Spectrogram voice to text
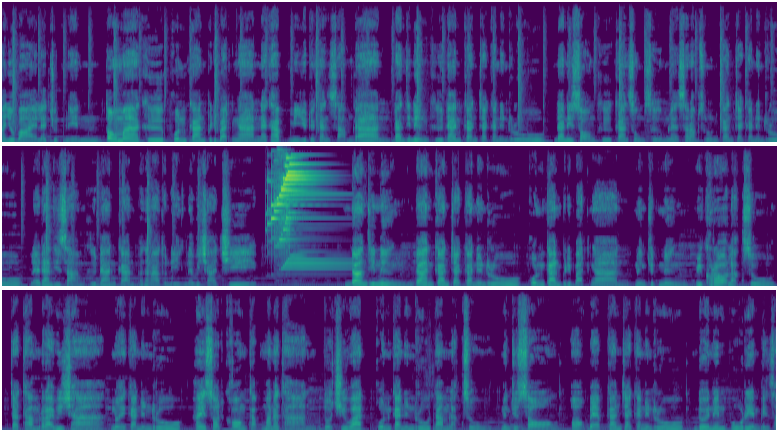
นโยบายและจุดเน้น ต่อมาคือผลการปฏิบัติงานนะครับ มีอยู่ด้วยกัน 3 ด้าน ด้านทีหนึ่1 คือด้านการจัดการเรียนรู้ ด้านที่ 2 คือการส่งเสริมและสนับสนุนการจัดการเรียนรู้ และด้านที่ 3 คือด้านการพัฒนาตนเองและวิชาชีพ ด้านที่ 1 ด้านการจัดการเรียนรู้ ผลการปฏิบัติงาน 1.1 วิเคราะห์หลักสูตรจะทำรายวิชา หน่วยการเรียนรู้ ให้สอดคล้องกับมาตรฐาน ตัวชี้วัด ผลการเรียนรู้ตามหลักสูตร 1.2 ออกแบบการจัดการเรียนรู้ โดยเน้นผู้เรียนเป็นส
